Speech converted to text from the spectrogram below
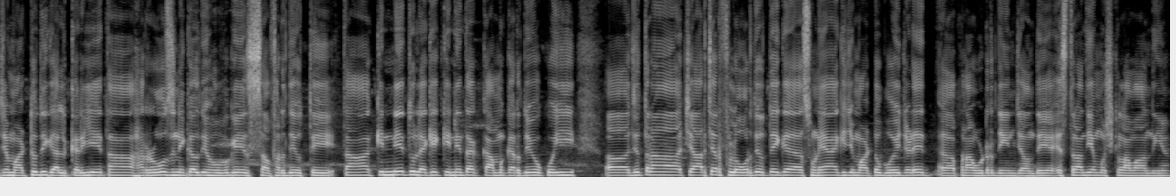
ਜਮਾਟੋ ਦੀ ਗੱਲ ਕਰੀਏ ਤਾਂ ਹਰ ਰੋਜ਼ ਨਿਕਲਦੇ ਹੋਵੋਗੇ ਸਫ਼ਰ ਦੇ ਉੱਤੇ ਤਾਂ ਕਿੰਨੇ ਤੋਂ ਲੈ ਕੇ ਕਿੰਨੇ ਤੱਕ ਕੰਮ ਕਰਦੇ ਹੋ? ਕੋਈ ਅ, ਜਿਸ ਤਰ੍ਹਾਂ ਚਾਰ ਚਾਰ ਫਲੋਰ ਦੇ ਉੱਤੇ ਸੁਣਿਆ ਹੈ ਕਿ ਜਮਾਟੋ ਬੋਏ ਜਿਹੜੇ ਅ, ਆਪਣਾ ਆਰਡਰ ਦੇਣ ਜਾਂਦੇ ਆ ਇਸ ਤਰ੍ਹਾਂ ਦੀਆਂ ਮੁਸ਼ਕਲਾਂ ਆਉਂਦੀਆਂ?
